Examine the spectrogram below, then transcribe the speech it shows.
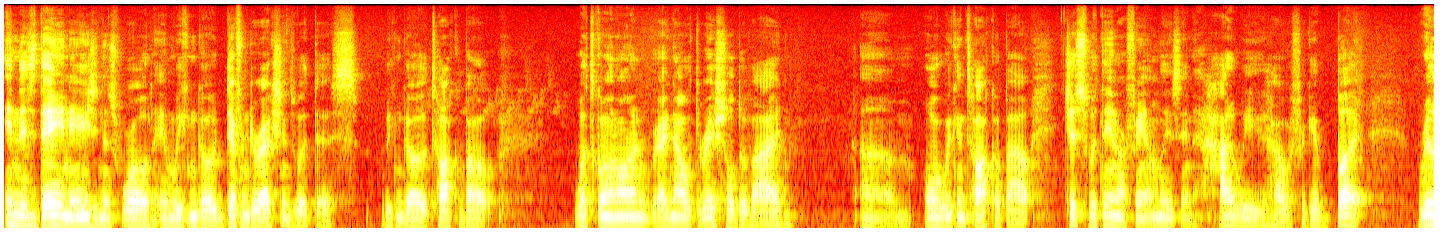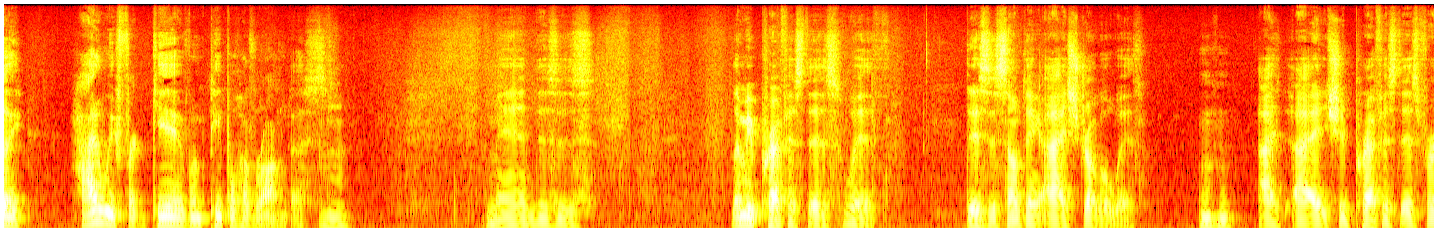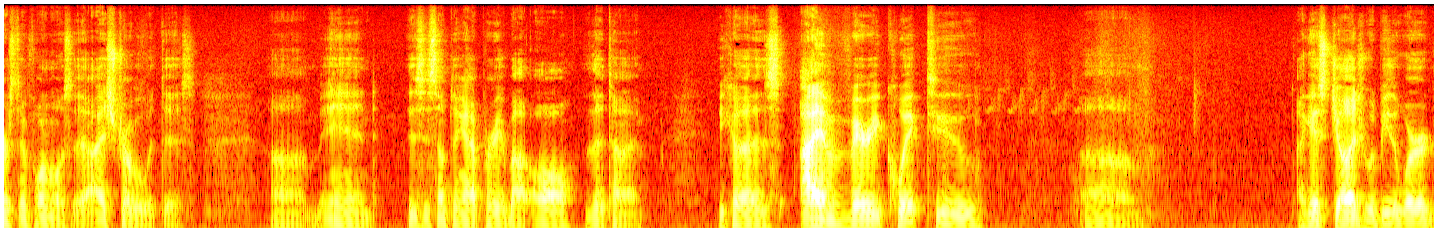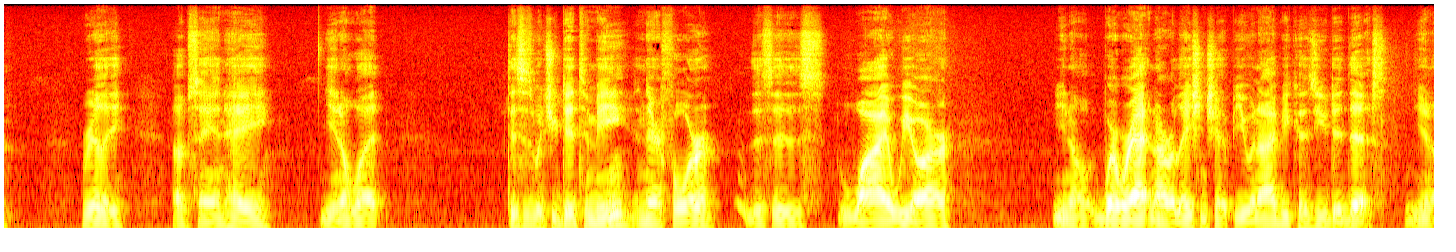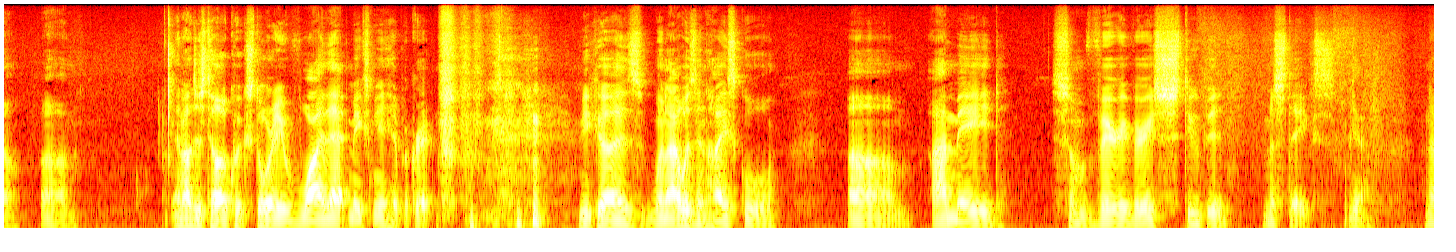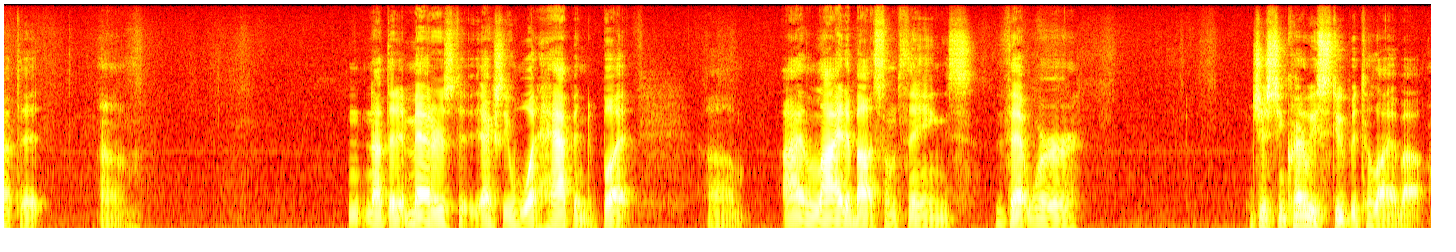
in this day and age in this world? And we can go different directions with this. We can go talk about what's going on right now with the racial divide. Um, or we can talk about just within our families and how do we how we forgive. But really, how do we forgive when people have wronged us? Mm. Man, this is. Let me preface this with, this is something I struggle with. Mm-hmm. I I should preface this first and foremost. I struggle with this, um, and this is something I pray about all the time, because I am very quick to. Um, I guess judge would be the word, really of saying, hey, you know what? This is what you did to me, and therefore, this is why we are, you know, where we're at in our relationship, you and I, because you did this, you know. Um, and I'll just tell a quick story of why that makes me a hypocrite. because when I was in high school, um, I made some very, very stupid mistakes. Yeah. Not that um, not that it matters actually what happened, but um, I lied about some things that were just incredibly stupid to lie about.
